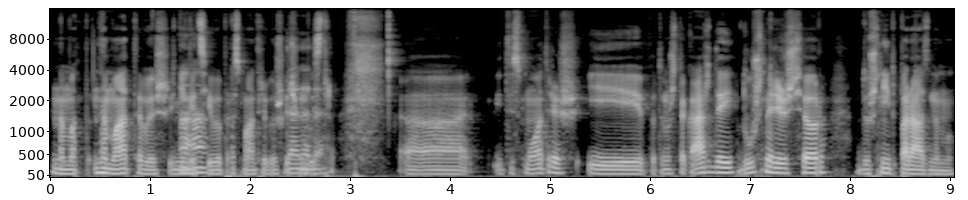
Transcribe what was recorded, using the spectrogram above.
намат- наматываешь и ага. негативы просматриваешь да, очень да, быстро. Да. И ты смотришь, и потому что каждый душный режиссер душнит по-разному.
